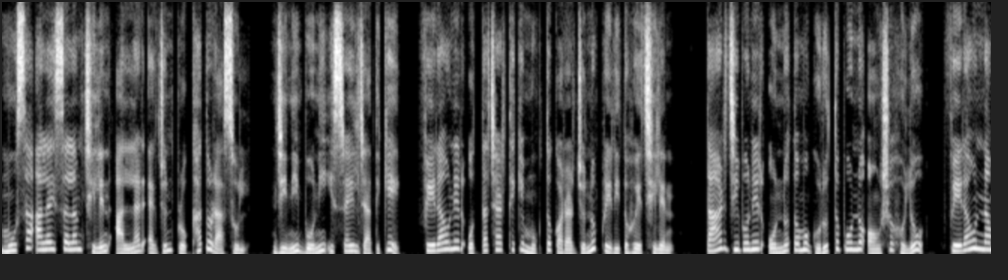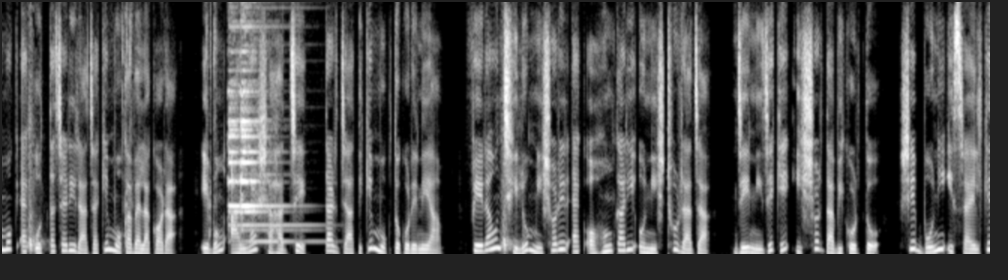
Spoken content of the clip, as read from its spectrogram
মুসা আলাইসাল্লাম ছিলেন আল্লাহর একজন প্রখ্যাত রাসূল, যিনি বনি ইসরায়েল জাতিকে ফেরাউনের অত্যাচার থেকে মুক্ত করার জন্য প্রেরিত হয়েছিলেন। তার জীবনের অন্যতম গুরুত্বপূর্ণ অংশ হল ফেরাউন নামক এক অত্যাচারী রাজাকে মোকাবেলা করা এবং আল্লাহর সাহায্যে তার জাতিকে মুক্ত করে নেয়া। ফেরাউন ছিল মিশরের এক অহংকারী ও নিষ্ঠুর রাজা, যে নিজেকে ঈশ্বর দাবি করত। সে বনি ইসরায়েলকে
